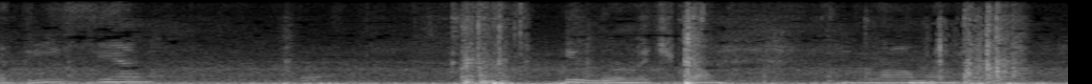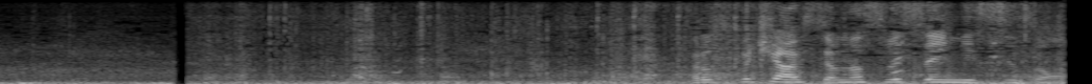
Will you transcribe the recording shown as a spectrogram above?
Патрісія і Луночка з нами. Розпочався в нас весенній сезон.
